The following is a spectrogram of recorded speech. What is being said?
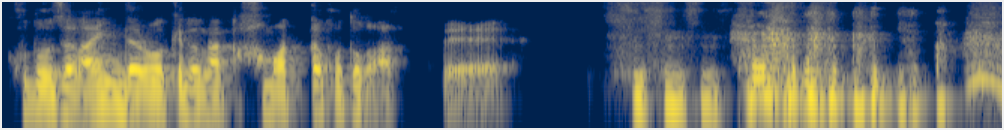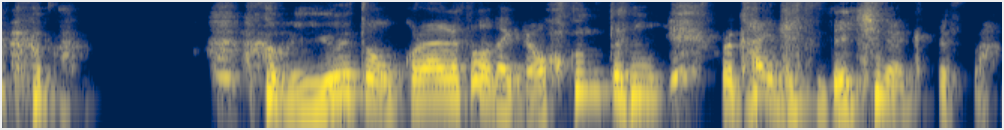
ことじゃないんだろうけど、なんかハマったことがあって、言うと怒られそうだけど、本当にこれ解決できなくてさ、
